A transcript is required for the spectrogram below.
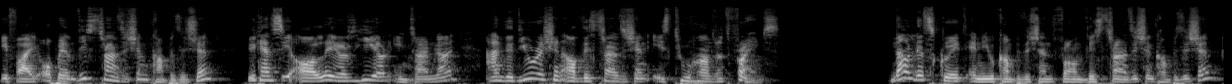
if I open this transition composition, You can see all layers here in timeline and the duration of this transition is 200 frames. Now let's create a new composition from this transition composition.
